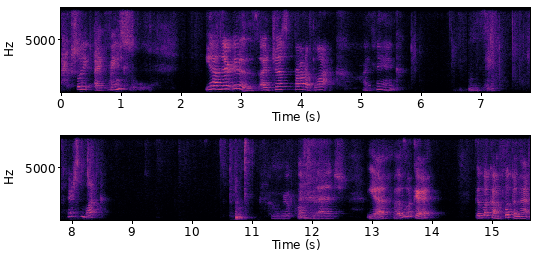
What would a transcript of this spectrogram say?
actually, I think yeah, there is. I just brought a black. I think. Let me see. There's some black. Coming real close to the edge. Yeah, that's okay. Good luck on flipping that.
